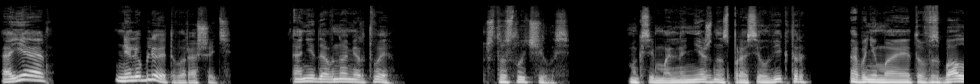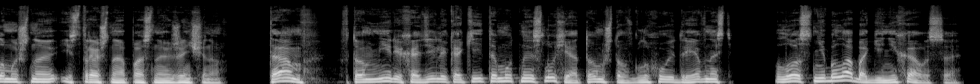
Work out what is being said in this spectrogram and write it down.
А я не люблю это ворошить. Они давно мертвы». «Что случилось?» — максимально нежно спросил Виктор, обнимая эту взбаломышную и страшно опасную женщину. «Там, в том мире ходили какие-то мутные слухи о том, что в глухую древность Лос не была богиней хаоса.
